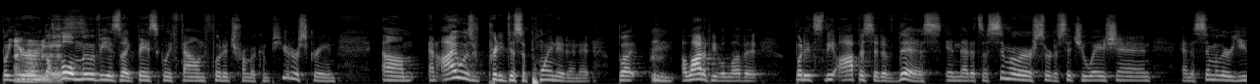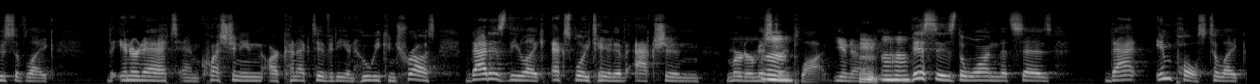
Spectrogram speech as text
But you're remember the whole movie is like basically found footage from a computer screen. Um, and I was pretty disappointed in it, but a lot of people love it. But it's the opposite of this in that it's a similar sort of situation and a similar use of like the internet and questioning our connectivity and who we can trust. That is the like exploitative action murder mystery plot, you know. This is the one that says that impulse to like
